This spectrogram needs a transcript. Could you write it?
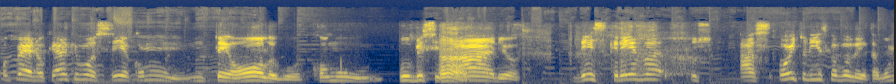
Ô, Perna, eu quero que você, como um teólogo, como um publicitário, descreva os- as oito linhas que eu vou ler, tá bom?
